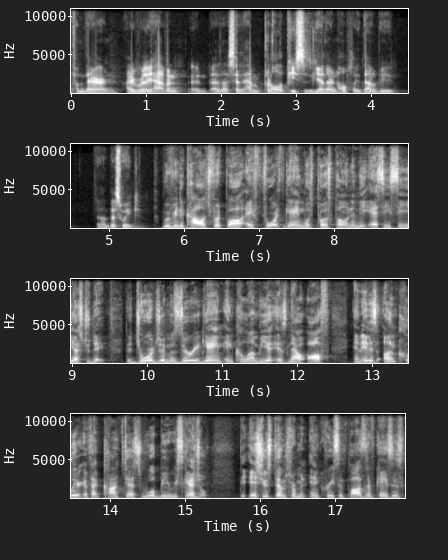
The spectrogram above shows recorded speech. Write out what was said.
from there, I really haven't, as I said, haven't put all the pieces together, and hopefully that'll be uh, this week. Moving to college football, a fourth game was postponed in the SEC yesterday. The Georgia Missouri game in Columbia is now off, and it is unclear if that contest will be rescheduled. The issue stems from an increase in positive cases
